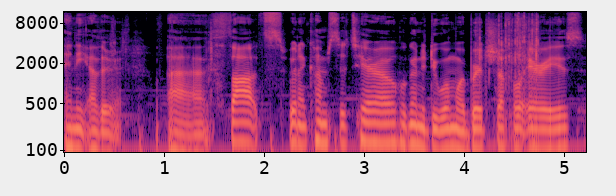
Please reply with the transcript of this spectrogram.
any other uh, thoughts when it comes to tarot. We're going to do one more bridge shuffle, Aries.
